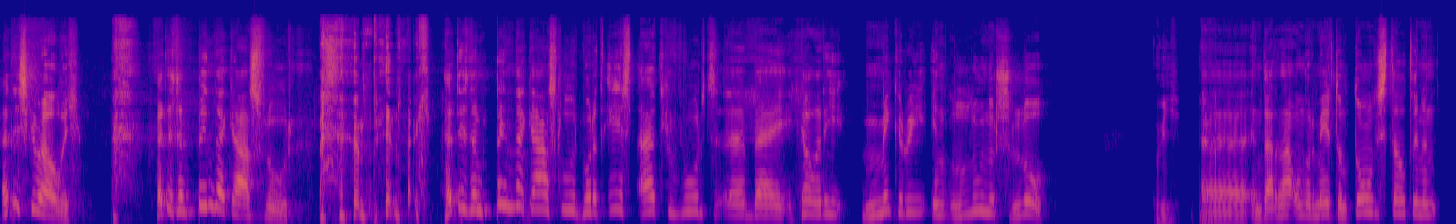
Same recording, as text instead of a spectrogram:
het is geweldig. Het is een pindakaasvloer. een pindakaas. Het is een pindakaasvloer. Wordt het eerst uitgevoerd uh, bij Galerie Mickery in Loenerslo. Oei. Ja. Uh, en daarna onder meer tentoongesteld in een,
